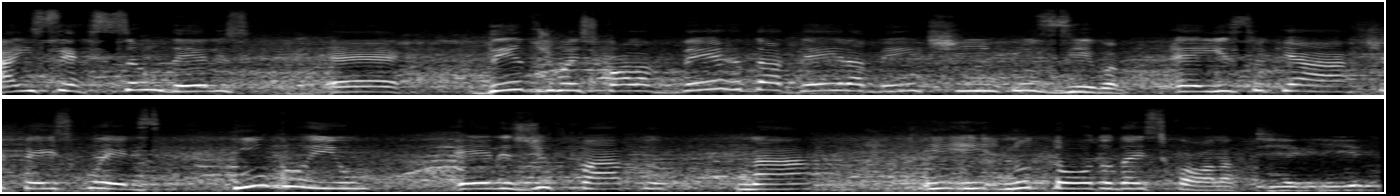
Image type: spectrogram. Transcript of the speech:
A inserção deles é, dentro de uma escola verdadeiramente inclusiva. É isso que a arte fez com eles. Incluiu eles de fato na, e, no todo da escola. E aqui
